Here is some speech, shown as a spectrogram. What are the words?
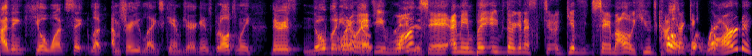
I think he'll want say look, I'm sure he likes Cam Jurgens, but ultimately there is nobody well, if he wants it. I mean, but if they're gonna give Seumalo a huge contract well, to when, guard,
